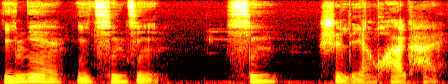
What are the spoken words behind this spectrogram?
一念一清净，心是莲花开。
